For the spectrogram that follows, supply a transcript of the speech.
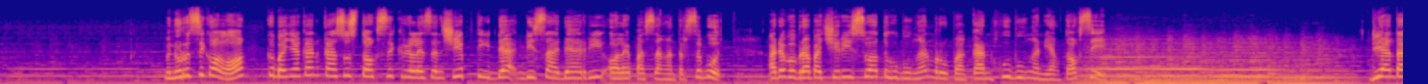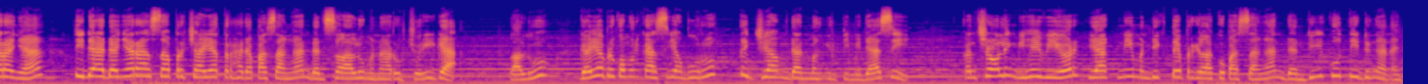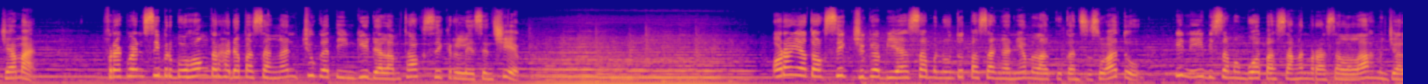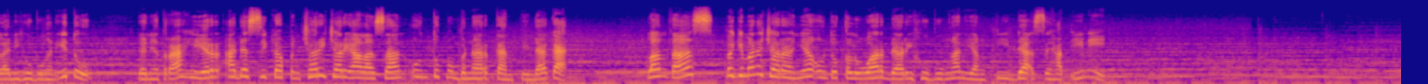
Menurut psikolog, kebanyakan kasus toxic relationship tidak disadari oleh pasangan tersebut. Ada beberapa ciri suatu hubungan merupakan hubungan yang toksik. Di antaranya, tidak adanya rasa percaya terhadap pasangan dan selalu menaruh curiga. Lalu, gaya berkomunikasi yang buruk, kejam, dan mengintimidasi. Controlling behavior yakni mendikte perilaku pasangan dan diikuti dengan ancaman. Frekuensi berbohong terhadap pasangan juga tinggi dalam toxic relationship. Orang yang toksik juga biasa menuntut pasangannya melakukan sesuatu. Ini bisa membuat pasangan merasa lelah menjalani hubungan itu dan yang terakhir, ada sikap mencari-cari alasan untuk membenarkan tindakan. Lantas, bagaimana caranya untuk keluar dari hubungan yang tidak sehat ini?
